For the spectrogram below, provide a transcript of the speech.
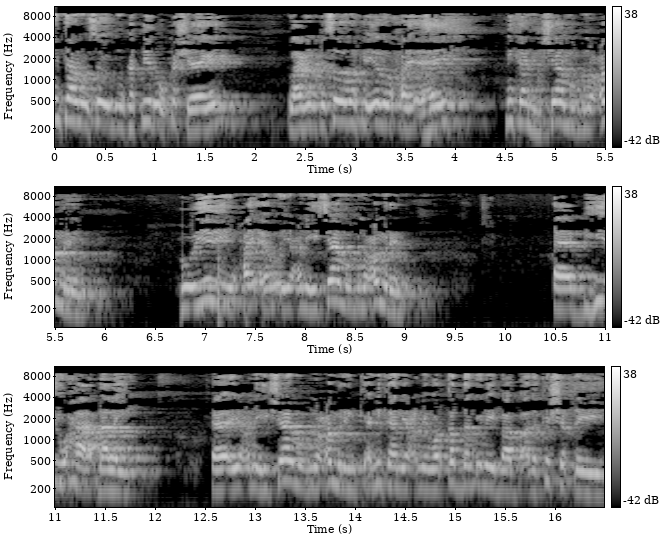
Intaanu isaga ibnu katiir uu ka sheegay laakiin qisadu marka iyada waxay ahayd ninkan hishaam ibnu camrin hooyadii yani hishaam ibnu camrin aabbihii waxaa dhalay. Yani hishaam ibnu camrin ninkan yani warqadan inay baaba'da ka shaqeeyey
